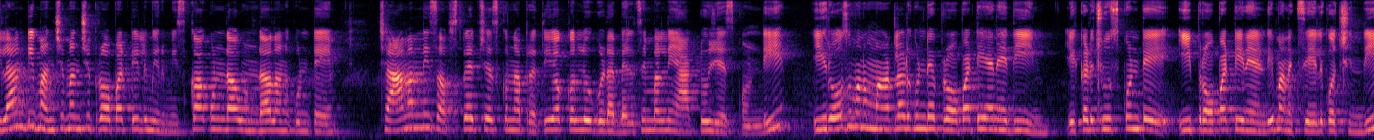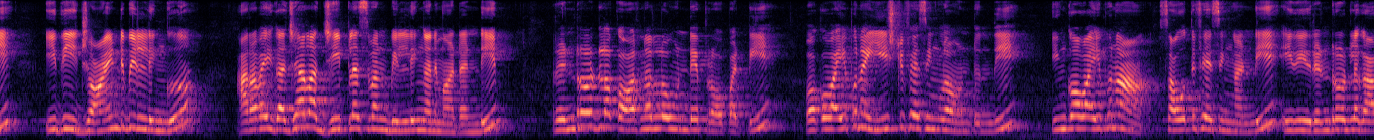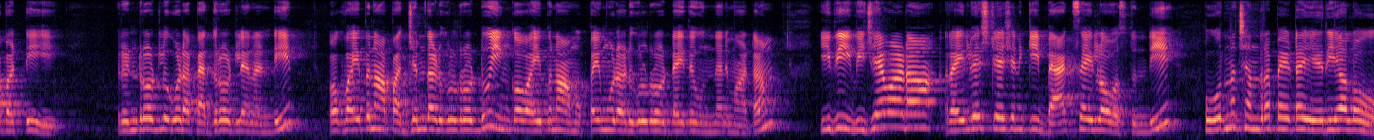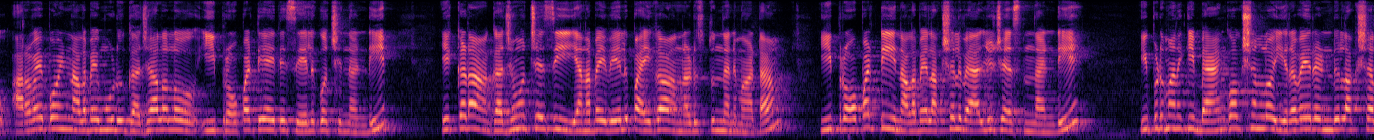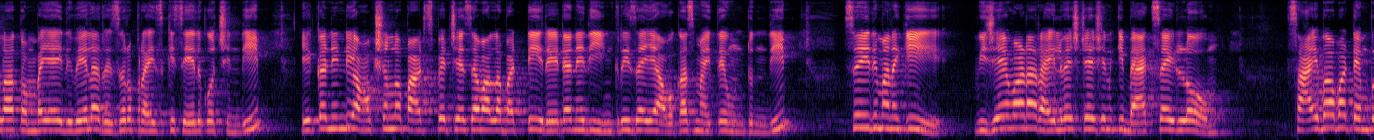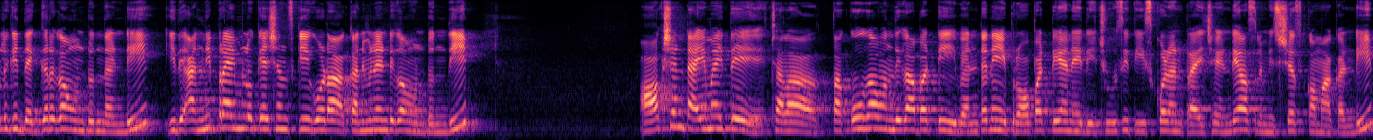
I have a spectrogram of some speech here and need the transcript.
ఇలాంటి మంచి మంచి ప్రాపర్టీలు మీరు మిస్ కాకుండా ఉండాలనుకుంటే ఛానల్ని సబ్స్క్రైబ్ చేసుకున్న ప్రతి ఒక్కళ్ళు కూడా బెల్ సింబల్ని యాక్టివ్ చేసుకోండి. ఈరోజు మనం మాట్లాడుకునే ప్రాపర్టీ అనేది ఇక్కడ చూసుకుంటే ఈ ప్రాపర్టీనే అండి మనకు సేల్కి వచ్చింది. ఇది జాయింట్ బిల్డింగు అరవై గజాల జీ ప్లస్ వన్ బిల్డింగ్ అనమాట అండి. రెండు రోడ్ల కార్నర్లో ఉండే ప్రాపర్టీ ఒకవైపున ఈస్ట్ ఫేసింగ్లో ఉంటుంది ఇంకోవైపున సౌత్ ఫేసింగ్ అండి. ఇది రెండు రోడ్లు కాబట్టి రెండు రోడ్లు కూడా పెద్ద రోడ్లేనండి. ఒకవైపున పద్దెనిమిది అడుగుల రోడ్డు ఇంకో వైపున ముప్పై మూడు అడుగుల రోడ్డు అయితే ఉందన్నమాట. ఇది విజయవాడ రైల్వే స్టేషన్కి బ్యాక్ సైడ్లో వస్తుంది. పూర్ణచంద్రపేట ఏరియాలో అరవై పాయింట్ నలభై మూడు గజాలలో ఈ ప్రాపర్టీ అయితే సేలుకొచ్చిందండి. ఇక్కడ గజం వచ్చేసి ఎనభై వేలు పైగా నడుస్తుందనమాట ఈ ప్రాపర్టీ నలభై లక్షలు వాల్యూ చేస్తుందండి. ఇప్పుడు మనకి బ్యాంక్ ఆప్షన్లో ఇరవై రెండు లక్షల తొంభై ఐదు వేల రిజర్వ్ ప్రైస్కి సేల్కి వచ్చింది ఇక్కడ నుండి ఆప్షన్లో పార్టిసిపేట్ చేసే వాళ్ళ బట్టి రేట్ అనేది ఇంక్రీజ్ అయ్యే అవకాశం అయితే ఉంటుంది. సో ఇది మనకి విజయవాడ రైల్వే స్టేషన్కి బ్యాక్ సైడ్లో సాయిబాబా టెంపుల్కి దగ్గరగా ఉంటుందండి. ఇది అన్ని ప్రైమ్ లొకేషన్స్కి కూడా కన్వీనెంట్గా ఉంటుంది. ఆప్షన్ టైం అయితే చాలా తక్కువగా ఉంది కాబట్టి వెంటనే ప్రాపర్టీ అనేది చూసి తీసుకోవడానికి ట్రై చేయండి. అసలు మిస్ చేసుకోమాకండి.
